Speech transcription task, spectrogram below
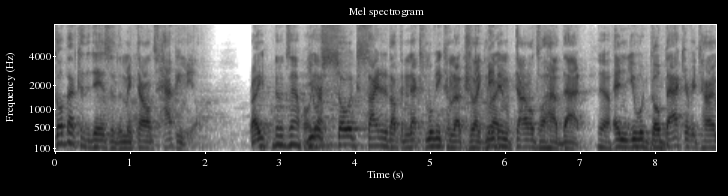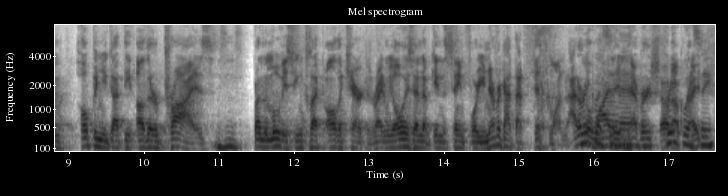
go back to the days of the McDonald's Happy Meal, right? Good example, You yeah. were so excited about the next movie coming out. 'cause You're like, maybe Right. McDonald's will have that. Yeah. And you would go back every time hoping you got the other prize Mm-hmm. from the movie so you can collect all the characters, right? And we always end up getting the same four. You never got that fifth one. I don't know why they man. never showed up, Frequency. right?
